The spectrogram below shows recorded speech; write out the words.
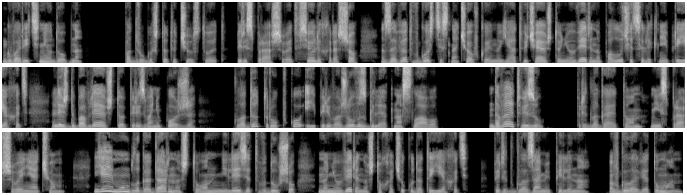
говорить неудобно. Подруга что-то чувствует, переспрашивает, все ли хорошо, зовет в гости с ночевкой, но я отвечаю, что не уверена, получится ли к ней приехать, лишь добавляю, что перезвоню позже. Кладу трубку и перевожу взгляд на Славу. «Давай отвезу», — предлагает он, не спрашивая ни о чем. Я ему благодарна, что он не лезет в душу, но не уверена, что хочу куда-то ехать. Перед глазами пелена, в голове туман.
